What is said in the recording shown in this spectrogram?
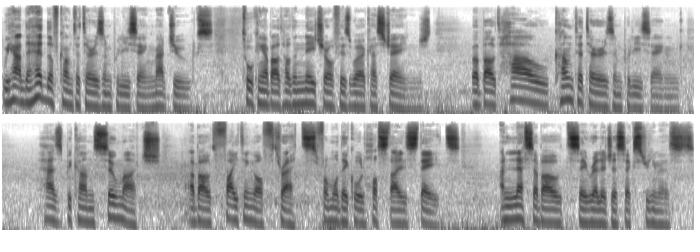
We had the head of counterterrorism policing, Matt Jukes, talking about how the nature of his work has changed, about how counterterrorism policing has become so much about fighting off threats from what they call hostile states and less about, say, religious extremists.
